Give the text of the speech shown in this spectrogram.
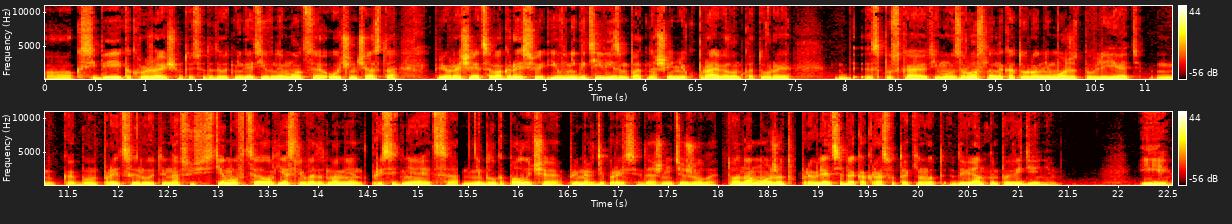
э, к себе и к окружающим. То есть вот эта вот негативная эмоция очень часто превращается в агрессию и в негативизм по отношению к правилам, которые спускают ему взрослые, на которые он не может повлиять, как бы он проецирует и на всю систему в целом. Если в этот момент присоединяется неблагополучие, например, депрессия, даже не тяжелая, то она может проявлять себя как раз вот таким вот девиантным поведением. И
